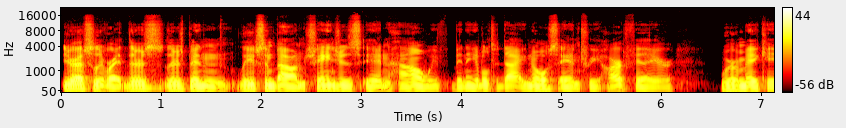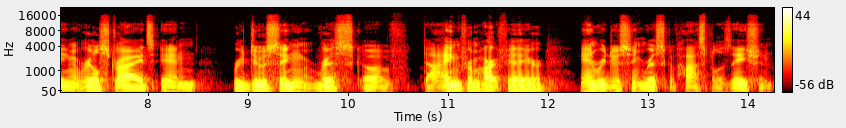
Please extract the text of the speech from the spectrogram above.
you're absolutely right. There's there's been leaps and bound changes in how we've been able to diagnose and treat heart failure. We're making real strides in reducing risk of dying from heart failure and reducing risk of hospitalization.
